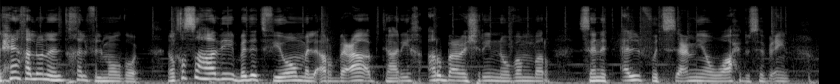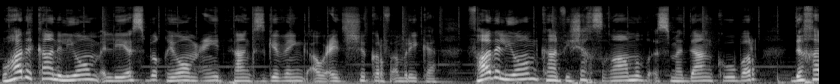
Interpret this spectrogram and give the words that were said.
الحين خلونا ندخل في الموضوع. القصة هذه بدت في يوم الأربعاء بتاريخ 24 نوفمبر سنة 1971 وهذا كان اليوم اللي يسبق يوم عيد Thanksgiving أو عيد الشكر في أمريكا. في هذا اليوم كان في شخص غامض اسمه دان كوبر دخل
